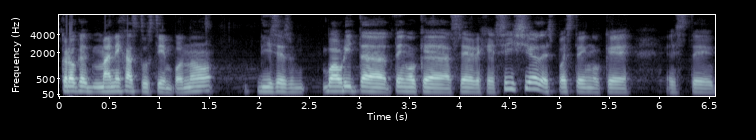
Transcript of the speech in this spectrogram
creo que manejas tus tiempos, ¿no? Dices, ahorita tengo que hacer ejercicio, después tengo que este,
